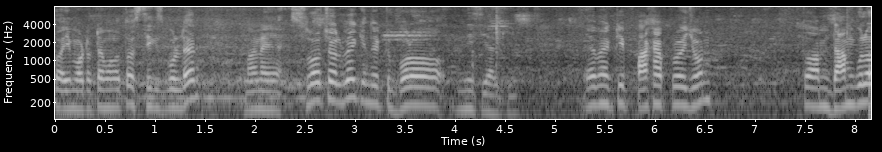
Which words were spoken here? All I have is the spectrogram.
তো এই মোটরটা মূলত সিক্স বোল্ডের মানে স্লো চলবে, কিন্তু একটু বড় নিছি আর কি। এবং একটি পাখা প্রয়োজন। তো আমি দামগুলো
